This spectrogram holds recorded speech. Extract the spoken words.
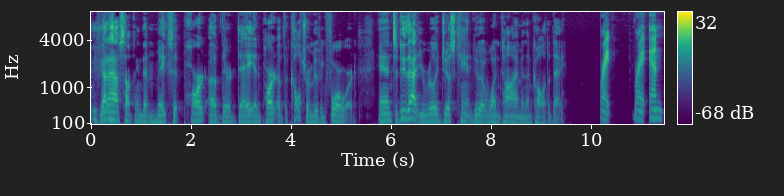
you've got to have something that makes it part of their day and part of the culture moving forward and to do that you really just can't do it one time and then call it a day Right. Right. And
